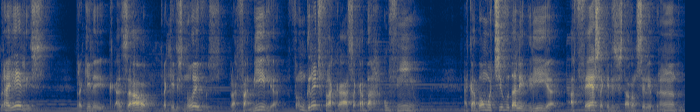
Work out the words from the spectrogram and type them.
Para eles, para aquele casal, para aqueles noivos, para a família, foi um grande fracasso acabar o vinho, acabar o motivo da alegria, a festa que eles estavam celebrando,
